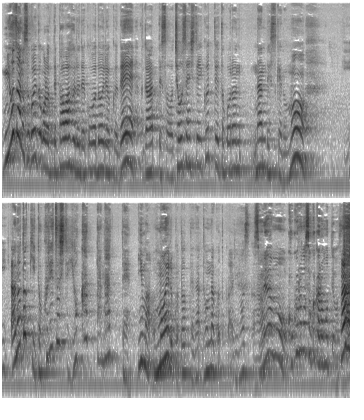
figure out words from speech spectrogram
美穂さんのすごいところってパワフルで行動力でがあってそう挑戦していくっていうところなんですけどもいあの時独立してよかったなって今思えることってなどんなことかありますか？それはもう心の底から思ってます。とにか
